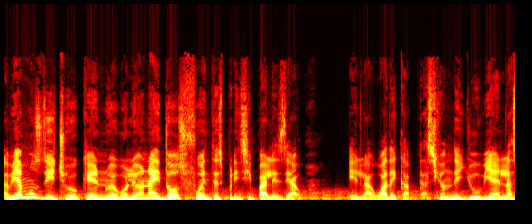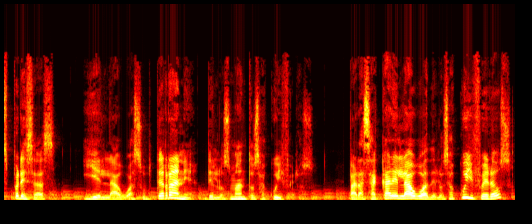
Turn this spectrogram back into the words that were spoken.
Habíamos dicho que en Nuevo León hay dos fuentes principales de agua. El agua de captación de lluvia en las presas y el agua subterránea de los mantos acuíferos. Para sacar el agua de los acuíferos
